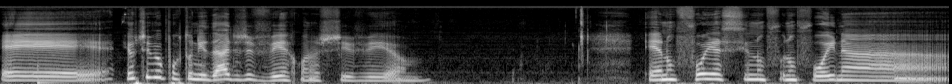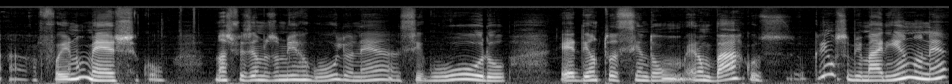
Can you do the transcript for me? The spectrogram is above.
É, eu tive a oportunidade de ver quando eu estive. É, não foi assim, não, não foi na. Foi no México. Nós fizemos um mergulho, né? Seguro, é, dentro assim de um. Eram barcos, cria um submarino, né?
